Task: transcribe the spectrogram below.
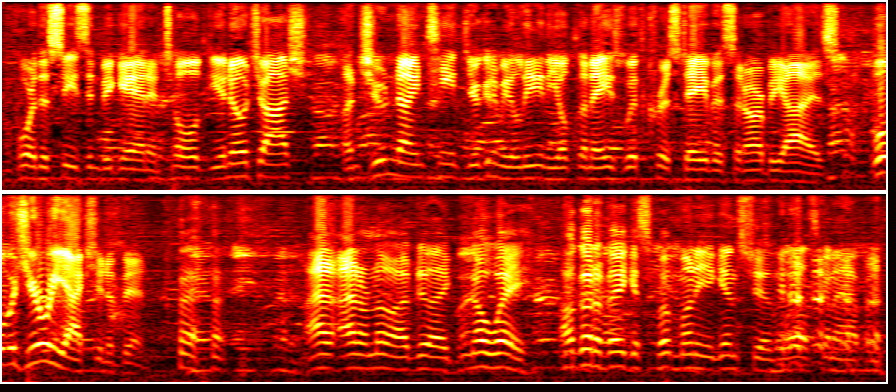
before the season began and told you know, Josh, on June 19th you're going to be leading the Oakland A's with Khris Davis and RBIs, what would your reaction have been? I, I don't know. I'd be like, no way. I'll go to Vegas and put money against you. That's going to happen.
